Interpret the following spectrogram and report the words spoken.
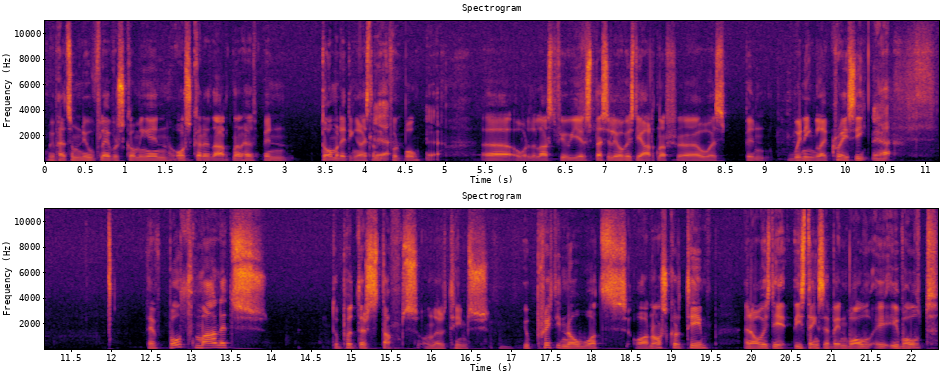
we've had some new flavors coming in. Oscar and Arnar have been dominating Icelandic Yeah. football Yeah. uh, over the last few years, especially obviously Arnar, uh, who has been winning like crazy. Yeah. They've both managed to put their stamps on their teams. You pretty know what's on Oscar team, and obviously these things have involved, evolved.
